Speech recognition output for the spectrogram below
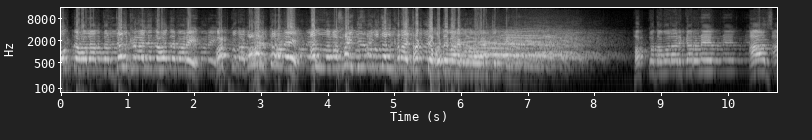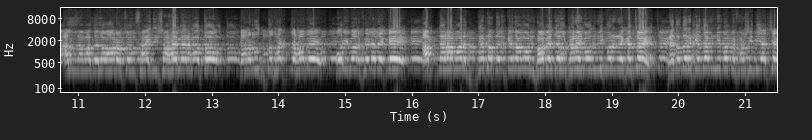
বলতে হলে আপনার জেলখানায় যেতে হতে পারে। বলার কারণে আল্লাহ মতো জেলখানায় থাকতে হতে পারে কিনা? বলার কারণে আজ সাইদি সাহেবের মতো কারারুদ্ধ থাকতে হবে, পরিবার ফেলে রেখে। আপনার আমার নেতাদেরকে যেমন ভাবে জেলখানায় বন্দী করে রেখেছে, নেতাদেরকে যেমনি ভাবে ফাঁসি দিয়েছে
